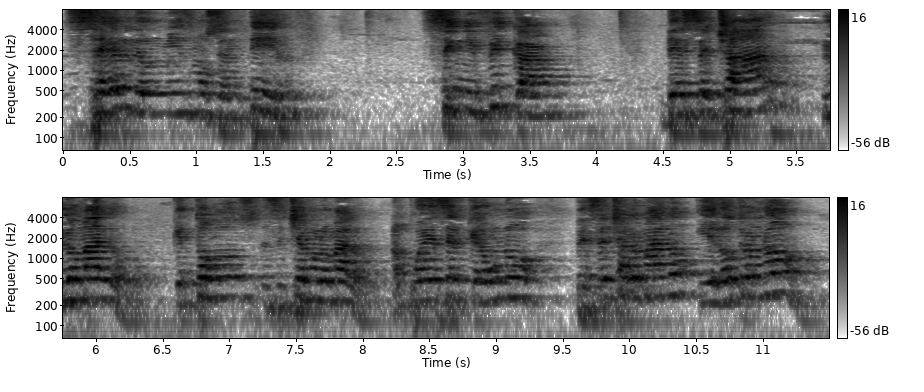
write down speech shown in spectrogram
ser de un mismo sentir significa desechar lo malo, que todos desechemos lo malo. No puede ser que uno desecha lo malo y el otro no.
